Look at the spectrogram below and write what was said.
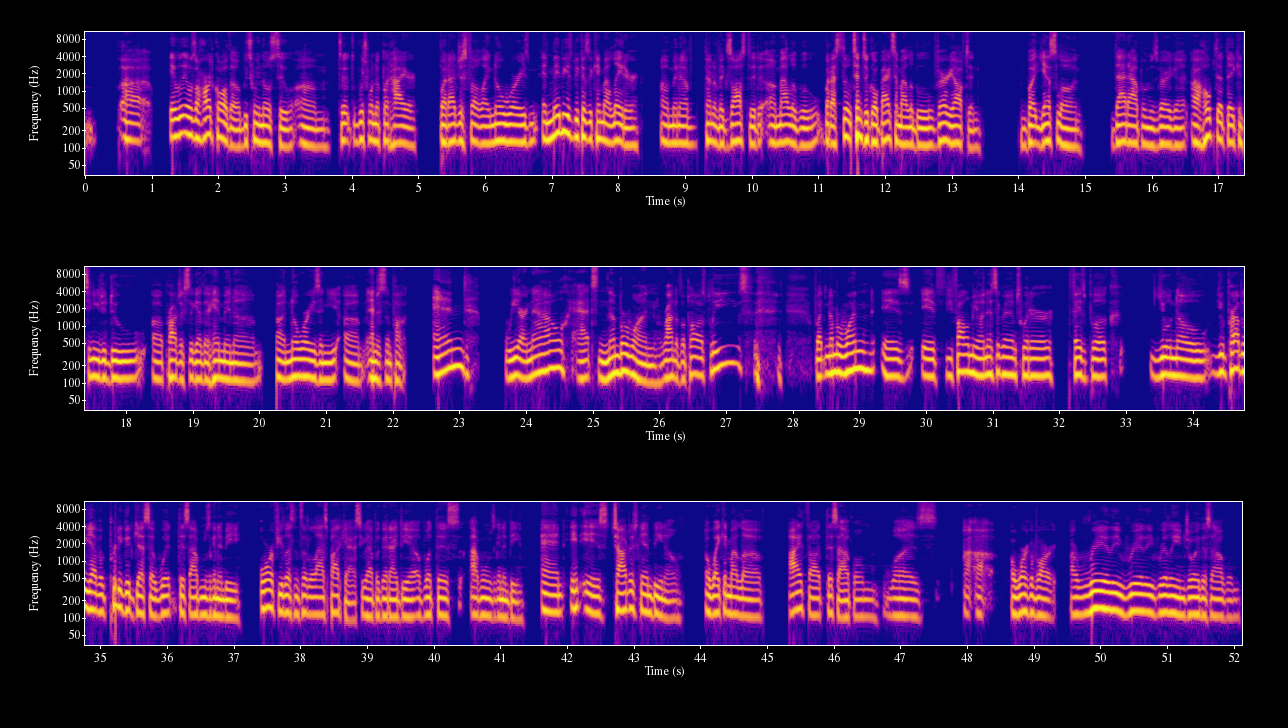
Uh, it it was a hard call though between those two. Um, to, to which one to put higher. But I just felt like NxWorries, and maybe it's because it came out later um, and I've kind of exhausted uh, Malibu, but I still tend to go back to Malibu very often. But Yes Lawd, that album is very good. I hope that they continue to do uh, projects together, him and um, uh, NxWorries and um, Anderson .Paak. And We are now at number one. Round of applause, please. but number one is if you follow me on Instagram, Twitter, Facebook, you'll know, you'll probably have a pretty good guess at what this album is going to be. Or if you listen to the last podcast, you have a good idea of what this album is going to be. And it is Childish Gambino, Awaken My Love. I thought this album was a, a, a work of art. I really, really, really enjoy this album.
